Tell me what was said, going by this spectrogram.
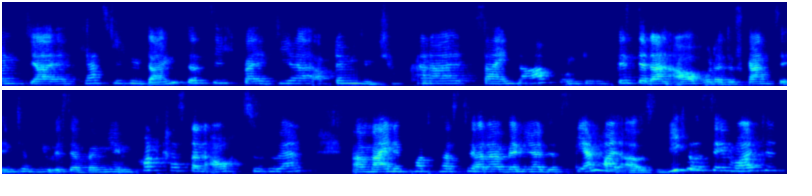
und ja, herzlichen Dank, dass ich bei dir auf dem YouTube-Kanal sein darf. Und du bist ja dann auch, oder das ganze Interview ist ja bei mir im Podcast dann auch zu hören. Äh, meine Podcast-Hörer, wenn ihr das gern mal aus Video sehen wolltet,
